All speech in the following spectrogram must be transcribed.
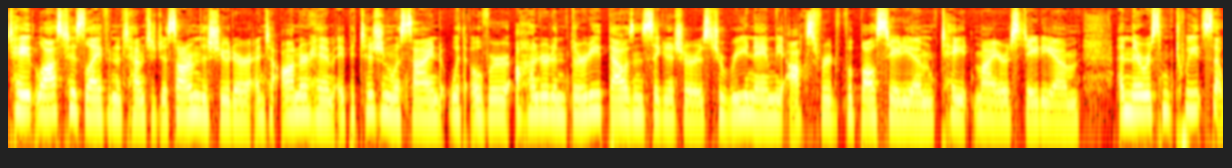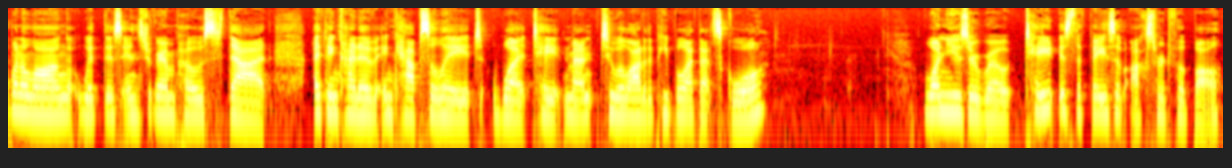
Tate lost his life in an attempt to disarm the shooter, and to honor him, a petition was signed with over 130,000 signatures to rename the Oxford football stadium Tate Myre Stadium. And there were some tweets that went along with this Instagram post that I think kind of encapsulate what Tate meant to a lot of the people at that school. One user wrote, Tate is the face of Oxford football.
